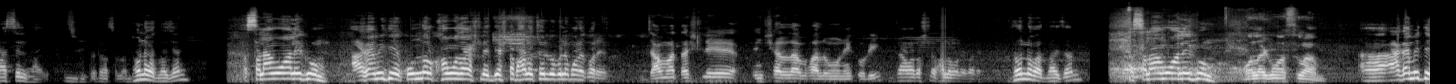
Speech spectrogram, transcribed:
রাসেল ভাই। রাসেল ভাই। ধন্যবাদ ভাইজান। আসসালামু আলাইকুম। আগামীতে কোন দল ক্ষমতা আসলে দেশটা ভালো চলবে বলে মনে করেন? জামাত আসলে ইনশাল্লাহ ভালো মনে করি। জামাত আসলে ভালো মনে করেন। ধন্যবাদ ভাইজান। আসসালামু আলাইকুম। ওয়ালাইকুম আসসালাম। আগামীতে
